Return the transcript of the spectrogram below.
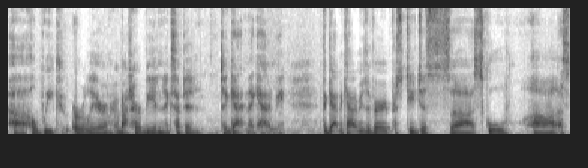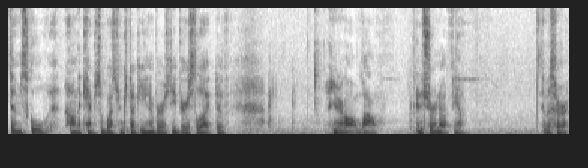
uh, a week earlier about her being accepted to Gatton Academy. The Gatton Academy is a very prestigious uh, school, uh, a STEM school on the campus of Western Kentucky University, very selective. And you're like, oh wow, and sure enough, you know, it was her.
